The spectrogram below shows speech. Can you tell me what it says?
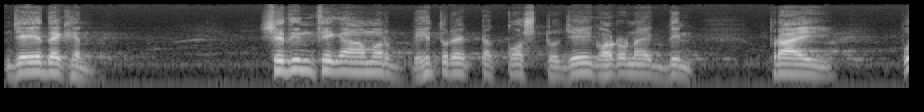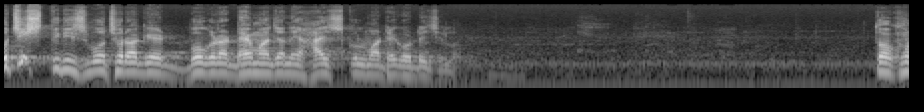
যে দেখেন, সেদিন থেকে আমার ভেতরে একটা কষ্ট, যে ঘটনা একদিন প্রায় পঁচিশ তিরিশ বছর আগে বগুড়া ড্যামাজানে হাই স্কুল মাঠে ঘটেছিল। তখন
